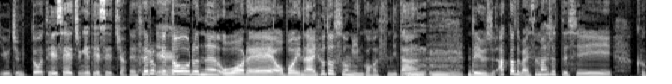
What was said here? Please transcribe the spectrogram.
요즘 또 대세 중에 대세죠. 네, 새롭게 예. 떠오르는 5월의 어버이날 효도송인 것 같습니다. 음, 음. 근데 요즘 아까도 말씀하셨듯이 그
